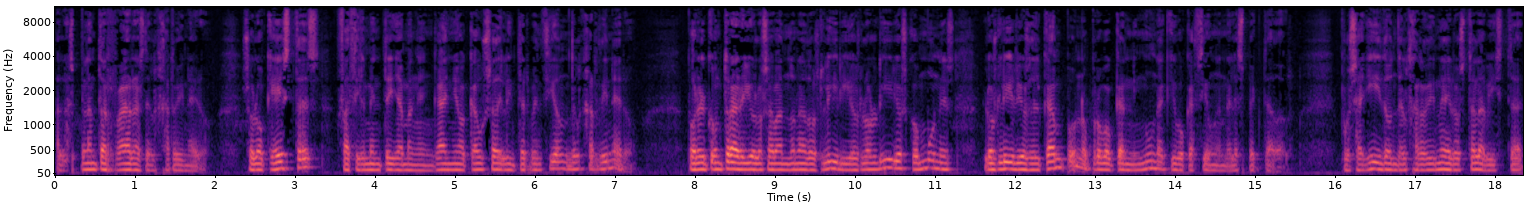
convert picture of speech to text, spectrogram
a las plantas raras del jardinero solo que éstas fácilmente llaman engaño a causa de la intervención del jardinero. Por el contrario, los abandonados lirios, los lirios comunes, los lirios del campo, no provocan ninguna equivocación en el espectador, pues allí donde el jardinero está a la vista,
